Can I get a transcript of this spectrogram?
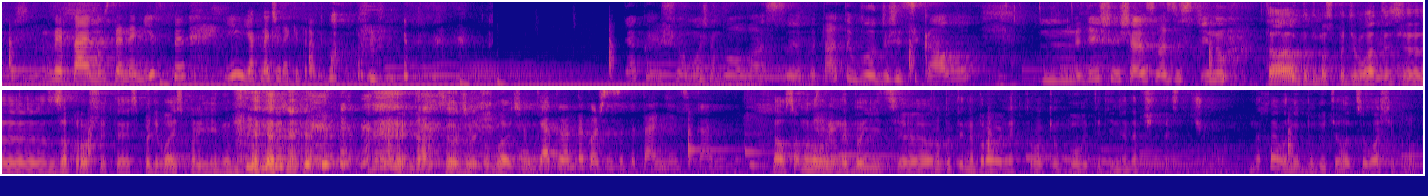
вертаємо все на місце, і як наче так і треба. Дякую, що можна було вас е, питати. Було дуже цікаво. Надіюсь, що ще раз вас зустріну. Та будемо сподіватися. Запрошуйте, сподіваюсь, приїдемо. Да. Це вже побачимо. Дякую вам також за запитання. Цікаві. Та саме головне не боїться робити неправильних кроків, бо ви тоді не навчитесь нічому. Нехай вони будуть, але це ваші кроки.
